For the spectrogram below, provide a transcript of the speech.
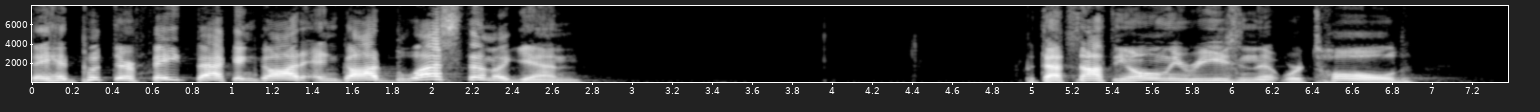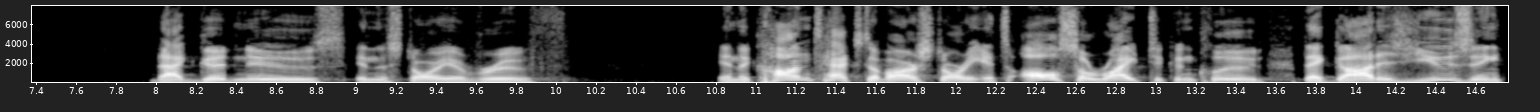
they had put their faith back in God, and God blessed them again. But that's not the only reason that we're told that good news in the story of Ruth. In the context of our story, it's also right to conclude that God is using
